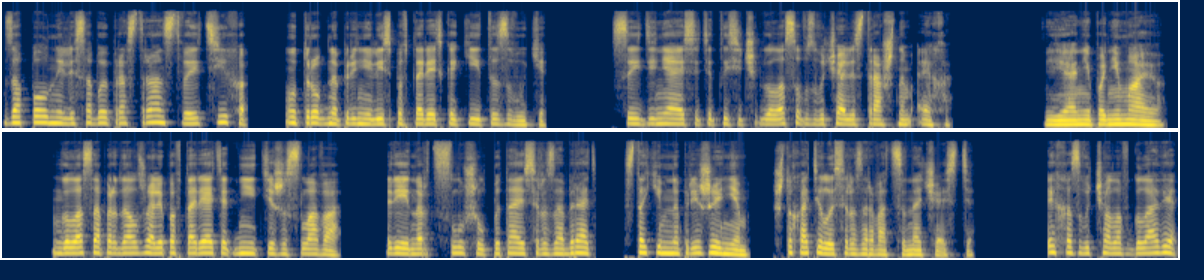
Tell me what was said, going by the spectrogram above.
заполнили собой пространство и тихо, утробно принялись повторять какие-то звуки. Соединяясь, эти тысячи голосов звучали страшным эхо. «Я не понимаю». Голоса продолжали повторять одни и те же слова. Рейнард слушал, пытаясь разобрать с таким напряжением, что хотелось разорваться на части. Эхо звучало в голове,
